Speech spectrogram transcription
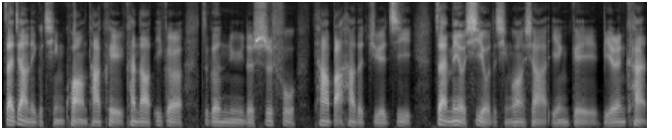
在这样的一个情况，他可以看到一个这个女的师傅。他把他的绝技在没有戏友的情况下演给别人看。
